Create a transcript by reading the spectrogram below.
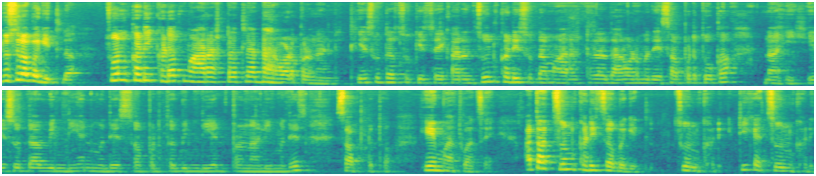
दुसरं बघितलं. चुनखडी खडक महाराष्ट्रातल्या धारवाड प्रणालीत हे सुद्धा चुकीचं आहे कारण चुनखडी सुद्धा महाराष्ट्राच्या धारवाडमध्ये सापडतो का? नाही. हे सुद्धा विंध्ययनमध्ये सापडतं विंध्ययन प्रणालीमध्येच सापडतं. हे महत्वाचं आहे. आता चुनखडीचं बघितलं. चुनखडी. ठीक आहे चुनखडी.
